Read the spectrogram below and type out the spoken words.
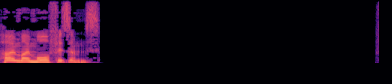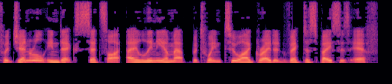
homomorphisms. For general index sets I, a linear map between two I-graded vector spaces F,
